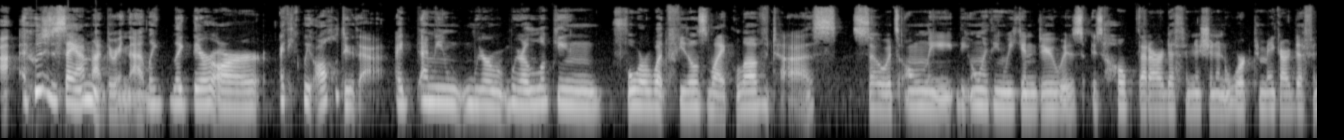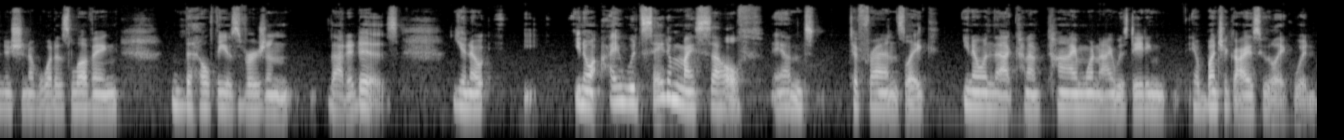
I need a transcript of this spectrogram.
I, who's to say I'm not doing that? Like, like there are. I think we all do that. I, I mean, we're we're looking for what feels like love to us. So it's only the only thing we can do is is hope that our definition and work to make our definition of what is loving the healthiest version that it is. You know, you know, I would say to myself and to friends, like, you know, in that kind of time when I was dating you know, a bunch of guys who like would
